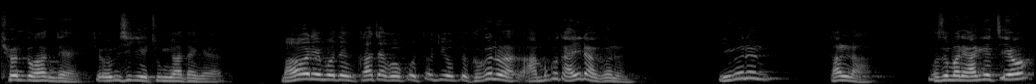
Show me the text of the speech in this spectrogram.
천도한데 저 음식이 중요하다는 게 마을에 뭐든 과자가 없고 떡이 없어 그거는 아무것도 아니라 그거는 이거는 달라. 무슨 말인지 알겠지요?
